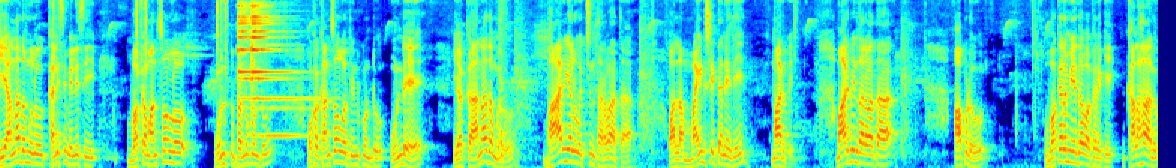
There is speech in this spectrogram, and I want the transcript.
ఈ అన్నదమ్ములు కలిసిమెలిసి ఒక మంచంలో ఉంటూ పండుకుంటూ ఒక కంచంలో తినుకుంటూ ఉండే ఈ యొక్క అన్నదమ్ములు భార్యలు వచ్చిన తర్వాత వాళ్ళ మైండ్ సెట్ అనేది మారిపోయింది. మారిపోయిన తర్వాత అప్పుడు ఒకరి మీద ఒకరికి కలహాలు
